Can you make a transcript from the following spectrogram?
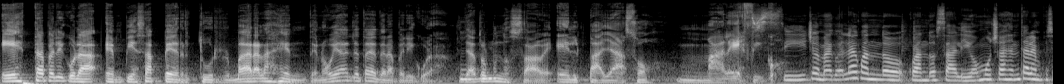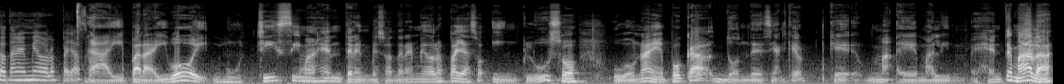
esta película empieza a perturbar a la gente. No voy a dar detalles de la película. Ya todo el mundo sabe. El payaso maléfico. Sí, yo me acuerdo cuando, cuando salió, mucha gente le empezó a tener miedo a los payasos. Ahí para ahí voy. Muchísima gente le empezó a tener miedo a los payasos. Incluso hubo una época donde decían que, que eh, gente mala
